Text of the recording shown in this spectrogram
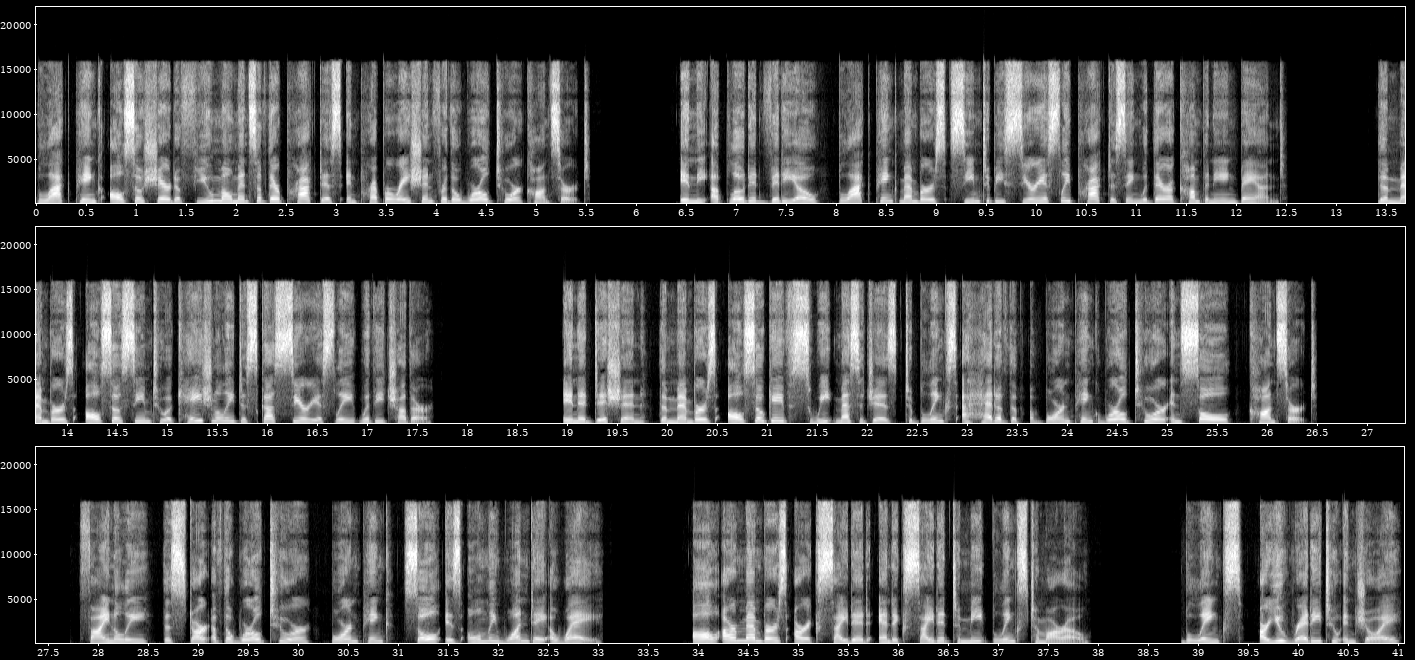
Blackpink also shared a few moments of their practice in preparation for the World Tour concert. In the uploaded video, Blackpink members seem to be seriously practicing with their accompanying band. The members also seem to occasionally discuss seriously with each other. In addition, the members also gave sweet messages to Blinks ahead of the Born Pink World Tour in Seoul concert. Finally, the start of the world tour, Born Pink, Seoul is only one day away. All our members are excited and excited to meet Blinks tomorrow. Blinks, are you ready to enjoy?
